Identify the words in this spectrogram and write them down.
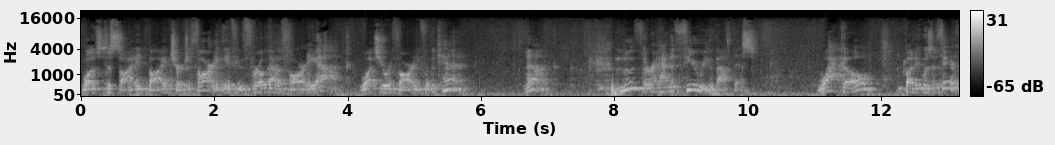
was decided by church authority. If you throw that authority out, what's your authority for the canon? Now, Luther had a theory about this. Wacko, but it was a theory.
